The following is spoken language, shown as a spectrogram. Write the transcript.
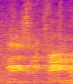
Please,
